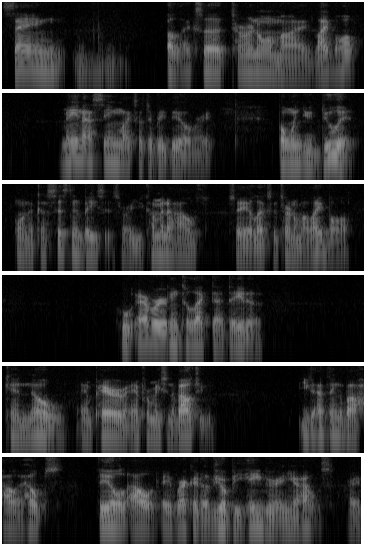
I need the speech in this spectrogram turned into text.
saying, Alexa, turn on my light bulb may not seem like such a big deal, right? But when you do it on a consistent basis, right? You come in the house, say, Alexa, turn on my light bulb. Whoever can collect that data can know and pair information about you, you got to think about how it helps fill out a record of your behavior in your house, right?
